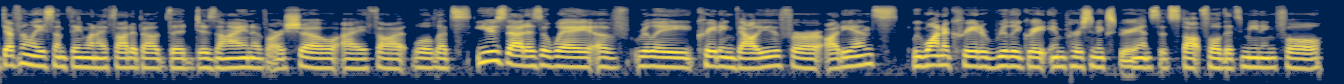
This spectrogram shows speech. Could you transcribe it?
definitely something when I thought about the design of our show. I thought, well, let's use that as a way of really creating value for our audience. We want to create a really great in person experience that's thoughtful, that's meaningful,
